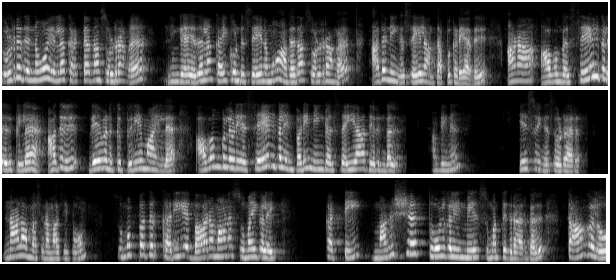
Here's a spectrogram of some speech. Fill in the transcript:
சொல்றது என்னவோ எல்லாம் கரெக்டா தான் சொல்றாங்க. நீங்க எதெல்லாம் கை கொண்டு செய்யணுமோ அதை தான் சொல்றாங்க. அதை நீங்க செய்யலாம் தப்பு கிடையாது. ஆனா அவங்க செயல்கள் இருக்குல்ல அது தேவனுக்கு பிரியமா இல்ல. அவங்களுடைய செயல்களின்படி நீங்கள் செய்யாதிருங்கள் அப்படின்னு இயேசு இங்க சொல்றாரு. நாலாம் வசனம் வாசிப்போம். சுமப்பதற்கரிய பாரமான சுமைகளை கட்டி மனுஷர் தோள்களின் மேல் சுமத்துகிறார்கள். தாங்களோ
